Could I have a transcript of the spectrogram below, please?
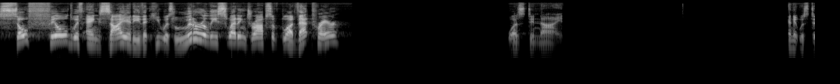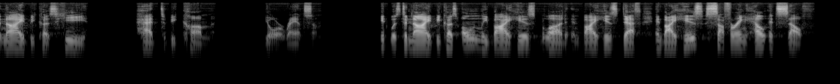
so filled with anxiety that he was literally sweating drops of blood, that prayer was denied. And it was denied because he had to become your ransom. It was denied because only by his blood and by his death and by his suffering, hell itself,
